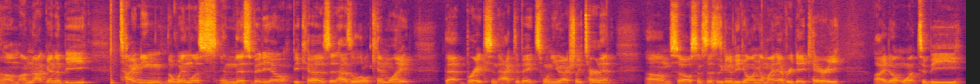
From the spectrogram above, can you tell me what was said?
Um, I'm not going to be tightening the windlass in this video because it has a little chem light that breaks and activates when you actually turn it. Um, so since this is going to be going on my everyday carry, I don't want to be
